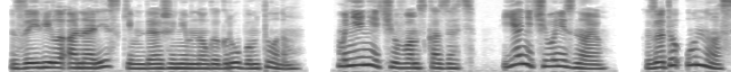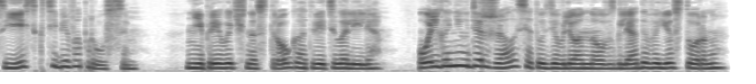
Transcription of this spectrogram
— заявила она резким, даже немного грубым тоном. Мне нечего вам сказать. Я ничего не знаю. Зато у нас есть к тебе вопросы. Непривычно строго ответила Лиля. Ольга не удержалась от удивленного взгляда в ее сторону.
